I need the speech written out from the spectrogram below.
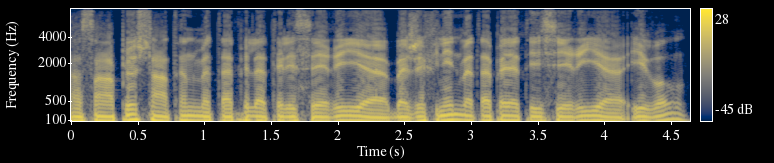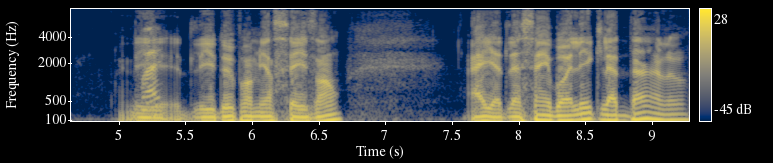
En plus, je suis en train de me taper la télésérie. euh, ben, j'ai fini de me taper la télésérie euh, Evil, les, Ouais. les deux premières saisons. Ah, Il y a de la symbolique là-dedans, là.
